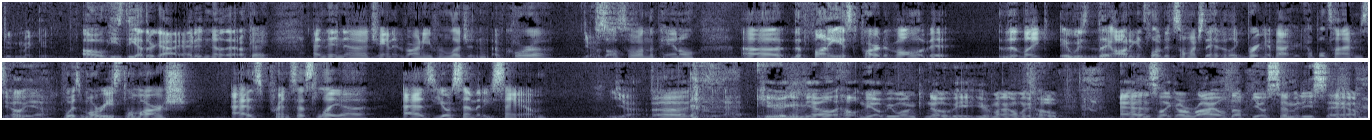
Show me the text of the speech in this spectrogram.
didn't make it. Oh, he's the other guy. I didn't know that. Okay. And then uh, Janet Varney from Legend of Korra Yes. was also on the panel. Uh, the funniest part of all of it, that like it was the audience loved it so much they had to like bring it back a couple times. Oh yeah, Was Maurice LaMarche as Princess Leia as Yosemite Sam? yeah. Uh, hearing him yell, "Help me, Obi Wan Kenobi! You're my only hope," as like a riled up Yosemite Sam.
